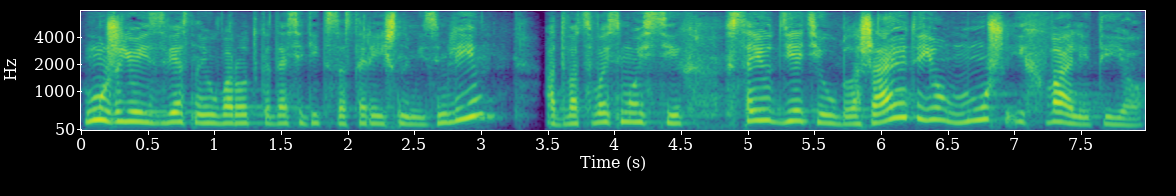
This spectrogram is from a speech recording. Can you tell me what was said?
«Муж ее известный у ворот, когда сидит со старейшинами земли». А 28 стих. «Встают дети и ублажают ее, муж и хвалит ее».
